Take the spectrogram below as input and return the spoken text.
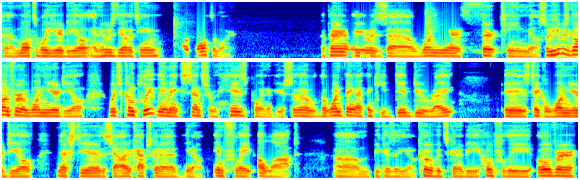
uh, multiple year deal, and who's the other team? Oh, Baltimore. Apparently, it was uh, one year, 13 mil. So he was going for a one year deal, which completely makes sense from his point of view. So the, the one thing I think he did do right is take a one year deal. Next year, the salary cap's going to, you know, inflate a lot um, because, you know, COVID's going to be hopefully over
